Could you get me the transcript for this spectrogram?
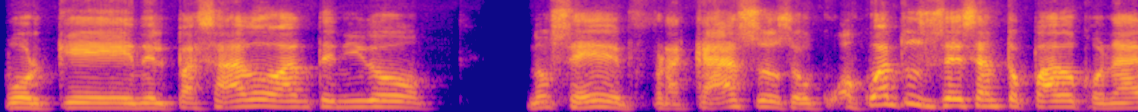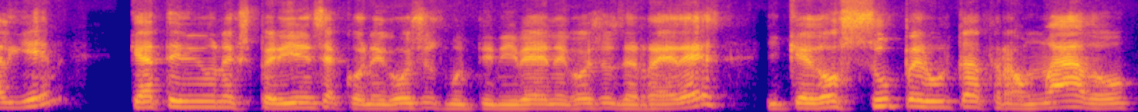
porque en el pasado han tenido, no sé, fracasos o, cuántos de ustedes han topado con alguien que ha tenido una experiencia con negocios multinivel, negocios de redes y quedó súper ultra traumado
